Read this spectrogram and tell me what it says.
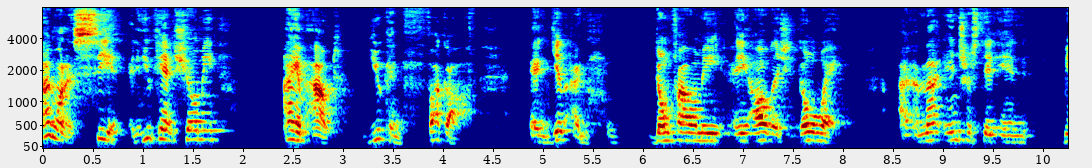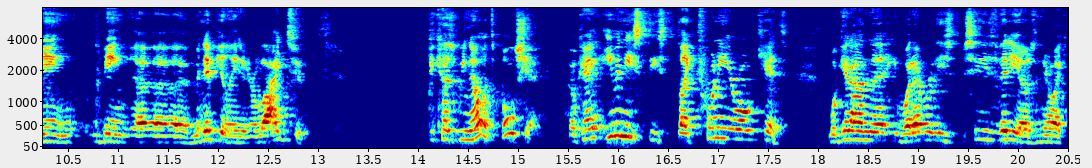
i want to see it. And if you can't show me i am out. You can fuck off and get don't follow me. All this go away. I, am not interested in being being uh, uh, manipulated or lied to because we know it's bullshit okay? Even these these like 20 year old kids will get on the whatever these see these videos and they're like,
